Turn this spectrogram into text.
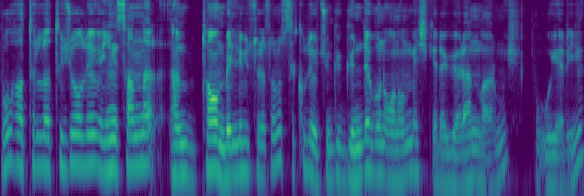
Bu hatırlatıcı oluyor ve insanlar hani, tamam belli bir süre sonra sıkılıyor. Çünkü günde bunu 10-15 kere gören varmış bu uyarıyı.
